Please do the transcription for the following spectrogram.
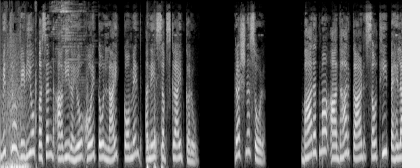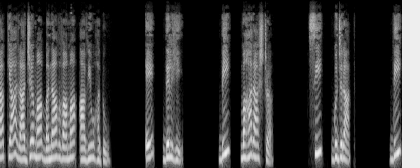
મિત્રો, વિડિયો પસંદ આવી રહ્યો હોય તો લાઈક, કોમેન્ટ અને સબસ્ક્રાઇબ કરો. પ્રશ્ન સોળ. ભારતમાં આધાર કાર્ડ સૌથી પહેલા કયા રાજ્યમાં બનાવવામાં આવ્યું હતું? A, Delhi. B, Maharashtra. C, Gujarat. D,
